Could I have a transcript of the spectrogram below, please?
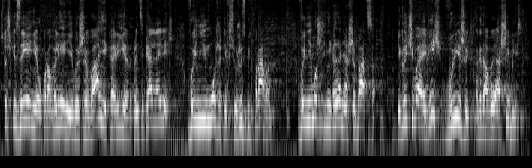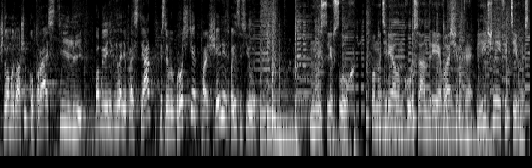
С точки зрения управления и выживания карьеры, это принципиальная вещь. Вы не можете всю жизнь быть правым. Вы не можете никогда не ошибаться. И ключевая вещь – выжить, когда вы ошиблись, что вам эту ошибку простили. Вам ее никогда не простят, если вы просите прощения с позиции силы. Мысли вслух. По материалам курса Андрея Ващенко «Личная эффективность».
